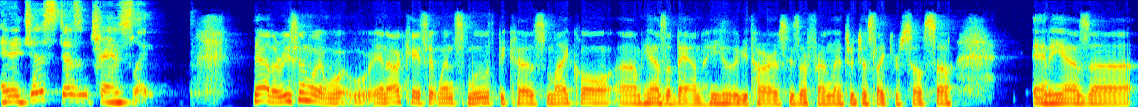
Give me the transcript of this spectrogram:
and it just doesn't translate. Yeah, the reason we, in our case it went smooth because Michael, um, he has a band. He's a guitarist. He's a friend mentor, just like yourself. So, and he has a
